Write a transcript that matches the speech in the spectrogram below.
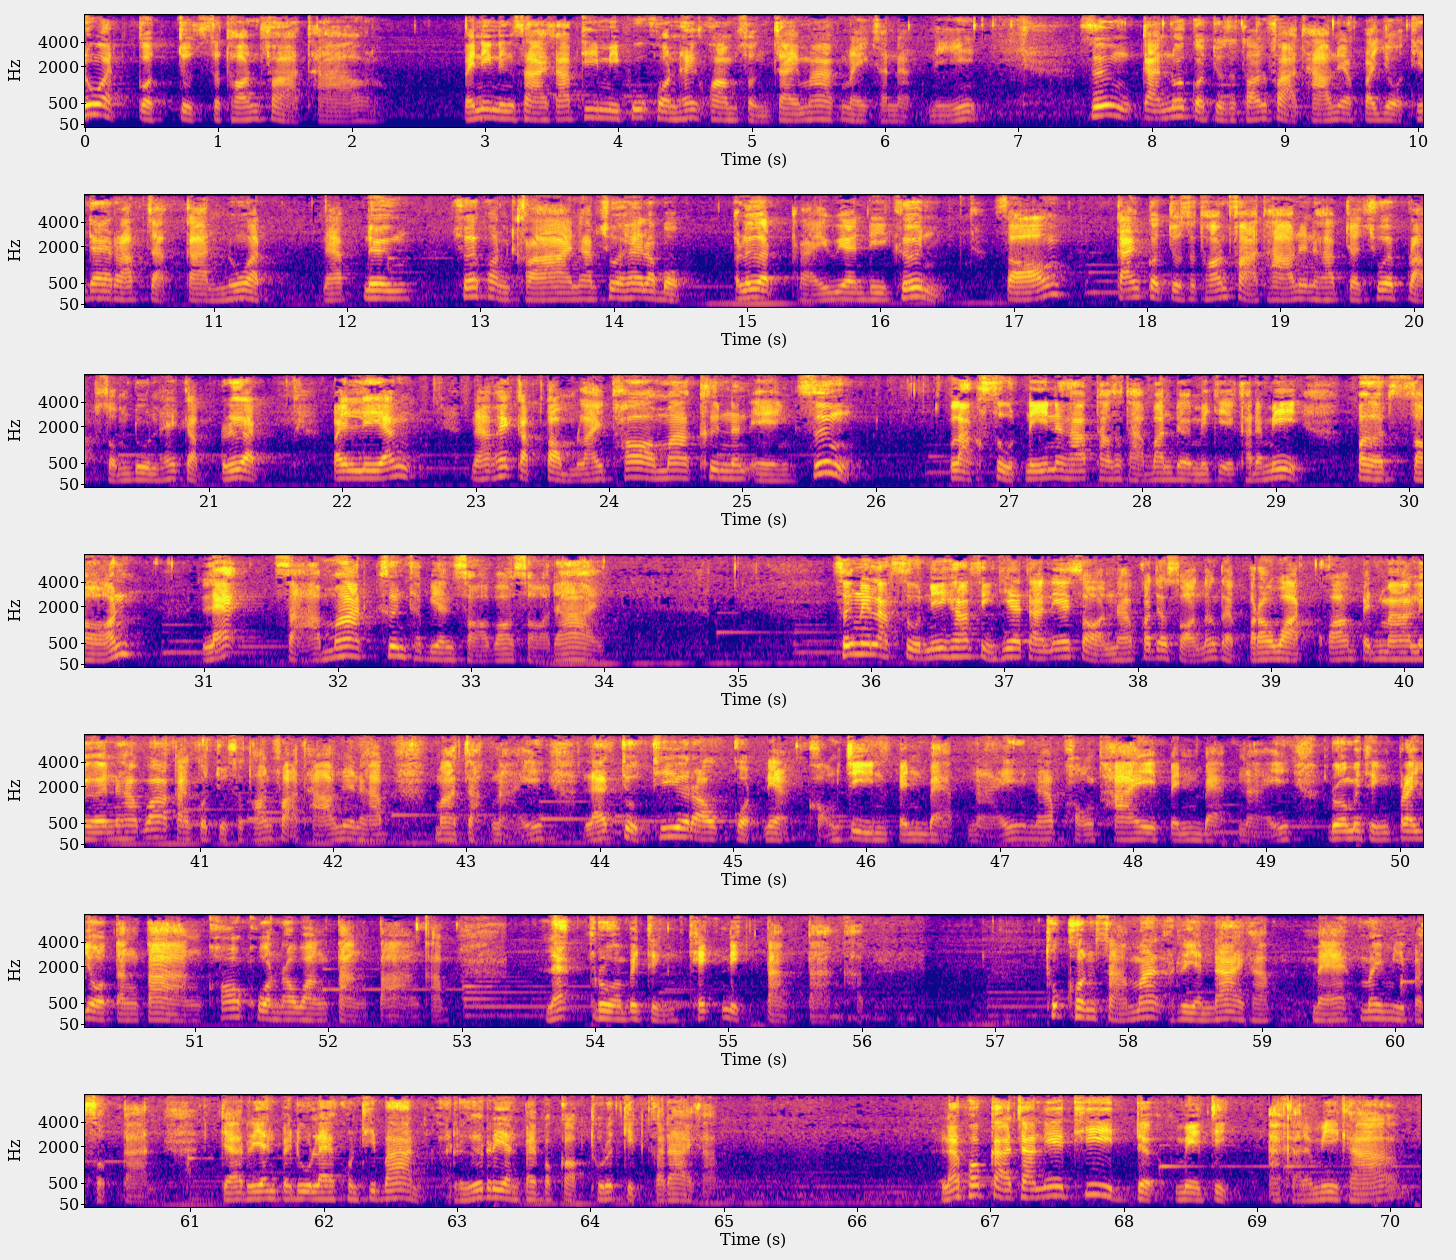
นวดกดจุดสะท้อนฝ่าเท้า เป็นอีกหนึ่งสายครับที่มีผู้คนให้ความสนใจมากในขณะนี้ ซึ่งการนวดกดจุดสะท้อนฝ่าเท้าเนี่ยประโยชน์ที่ได้รับจากการนวดนะครับหนึ่งช่วยผ่อนคลายนะครับช่วยให้ระบบเลือดไหลเวียนดีขึ้น 2. การกดจุดสะท้อนฝ่าเท้าเนี่ยนะครับจะช่วยปรับสมดุลให้กับเลือด ไปเลี้ยงนะครับให้กับต่อมไร้ท่อมากขึ้นนั่นเอง ซึ่ง หลักสูตรนี้นะครับ ทางสถาบันเดิมเมจิอคาเดมี่เปิดสอนและสามารถขึ้นทะเบียนสบสได้ ซึ่งในหลักสูตรนี้ครับสิ่งที่อาจารย์เอสอนนะครับ ก็จะสอนตั้งแต่ประวัติความเป็นมาเลยนะครับ ว่าการกดจุดสะท้อนฝ่าเท้าเนี่ยนะครับ มาจากไหน และจุดที่เรากดเนี่ยของจีนเป็นแบบไหนนะครับของไทยเป็นแบบไหน รวมไปถึงประโยชน์ต่างๆ ข้อควรระวังต่างๆครับและรวมไปถึงเทคนิคต่าง ทุกคนสามารถเรียนได้ครับ แม้ไม่มีประสบการณ์ จะเรียนไปดูแลคนที่บ้าน หรือเรียนไปประกอบธุรกิจก็ได้ครับ และพบกับอาจารย์เอที่ The Magic Academy ครับ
